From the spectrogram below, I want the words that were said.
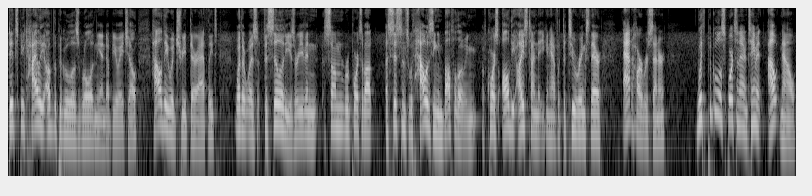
did speak highly of the Pegula's role in the NWHL, how they would treat their athletes, whether it was facilities or even some reports about assistance with housing in Buffalo, and of course all the ice time that you can have with the two rinks there at Harbor Center. With Pagula Sports and Entertainment out now,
